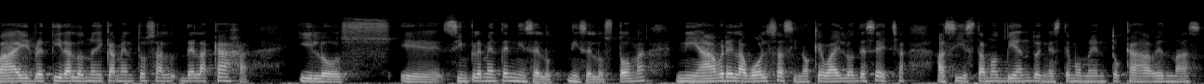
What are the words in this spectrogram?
va y retira los medicamentos de la caja y los eh, simplemente ni se, ni se los toma, ni abre la bolsa, sino que va y los desecha. Así estamos viendo en este momento cada vez más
